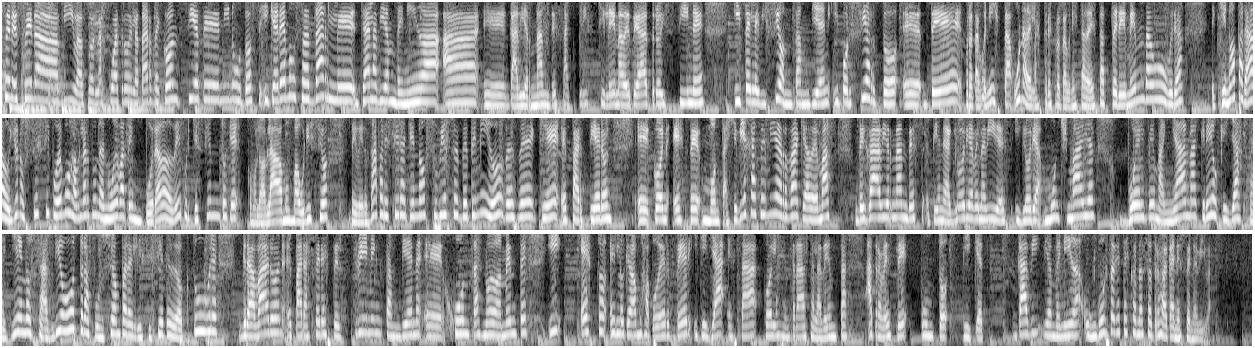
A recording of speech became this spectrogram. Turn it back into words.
Estamos en escena viva, son las 4 de la tarde con 7 minutos y queremos darle ya la bienvenida a eh, Gaby Hernández, actriz chilena de teatro y cine y televisión también y por cierto eh, de protagonista, una de las tres protagonistas de esta tremenda obra eh, que no ha parado. Yo no sé si podemos hablar de una nueva temporada de, porque siento que, como lo hablábamos Mauricio, de verdad pareciera que no se hubiese detenido desde que eh, con este montaje. Viejas de mierda, que además de Gaby Hernández tiene a Gloria Benavides y Gloria Munchmeyer, vuelve mañana, creo que ya está lleno, se abrió otra función para el 17 de octubre, grabaron eh, para hacer este streaming también eh, juntas nuevamente y esto es lo que vamos a poder ver y que ya está con las entradas a la venta a través de Punto Ticket. Gaby, bienvenida, un gusto que estés con nosotros acá en Escena Viva.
